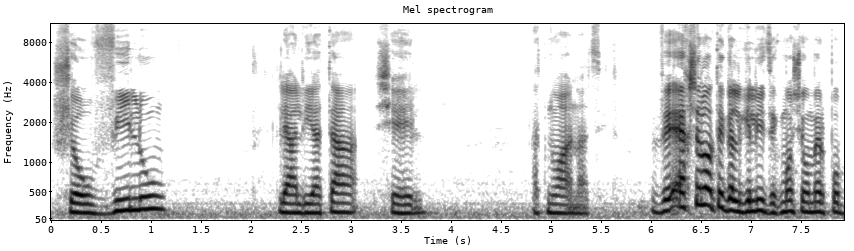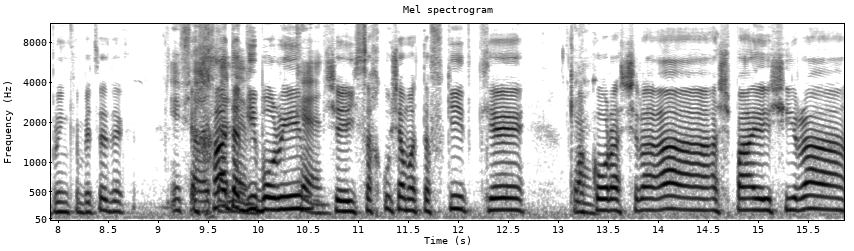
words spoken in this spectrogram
שהובילו לעלייתה של התנועה הנאצית. ואיך שלא תגלגלי את זה, כמו שאומר פה ברינקן בצדק, אחד לתעלם. הגיבורים כן. שישחקו שם תפקיד כן. כמקור השראה, השפעה ישירה,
